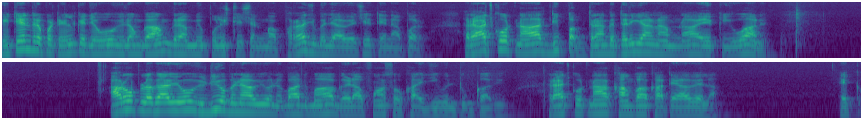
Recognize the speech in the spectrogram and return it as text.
હિતેન્દ્ર પટેલ કે જેઓ વિરમગામ ગ્રામ્ય પોલીસ સ્ટેશનમાં ફરજ બજાવે છે, તેના પર રાજકોટના દીપક ધ્રાંગધરિયા નામના એક યુવાને આરોપ લગાવ્યો, વીડિયો બનાવ્યો અને બાદમાં ગળા ફાંસો ખાઈ જીવન ટૂંકાવ્યું. રાજકોટના ખાંભા ખાતે આવેલા એક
